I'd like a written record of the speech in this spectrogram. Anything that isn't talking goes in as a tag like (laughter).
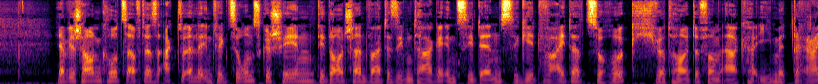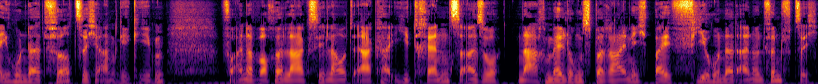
Ja, wir schauen kurz auf das aktuelle Infektionsgeschehen. Die deutschlandweite 7-Tage-Inzidenz geht weiter zurück, wird heute vom RKI mit 340 angegeben. Vor einer Woche lag sie laut RKI Trends, also nachmeldungsbereinigt, bei 451.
